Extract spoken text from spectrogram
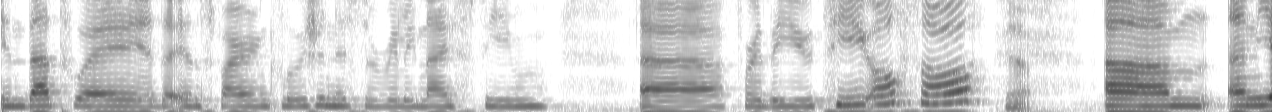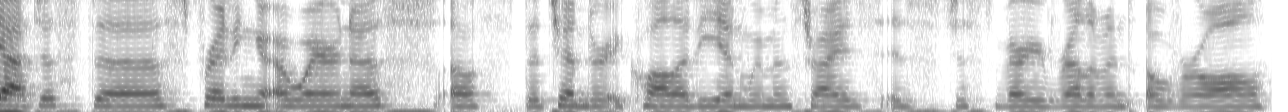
in that way, the Inspire Inclusion is a really nice theme uh, for the UT also. Yeah. Um, and yeah, just uh, spreading awareness of the gender equality and women's rights is just very relevant overall.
